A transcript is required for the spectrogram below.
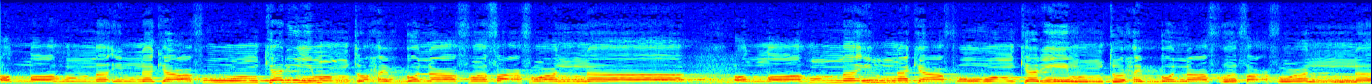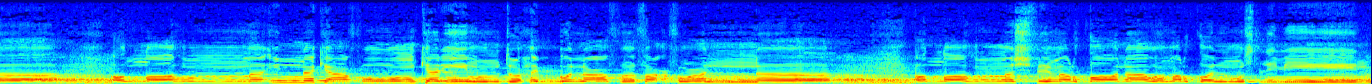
اللهم إنك عفو كريم تحب العفو فاعف عنا. اللهم إنك عفو كريم تحب العفو فاعف عنا. اللهم إنك عفو كريم تحب العفو فاعف عنا. اللهم اشف مرضانا ومرضى المسلمين.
